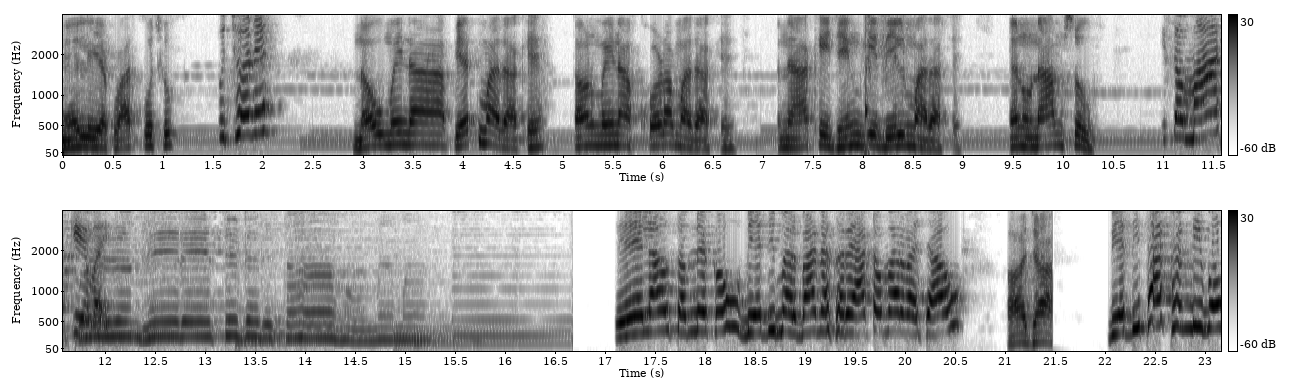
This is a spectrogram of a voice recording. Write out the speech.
હેલી એક વાત પૂછું? પૂછો ને. નવ મહિના પેટમાં રાખે ત્રણ મહિના ખોળામાં રાખે અને આખી જિંદગી દિલમાં રાખે. એનું નામ શું? એ તો માં કહેવાય. હે લાવ તમને કહું બે દી માર બાના ઘરે આટો મારવા જાવ હા જા. બે દી થા ઠંડી બહુ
